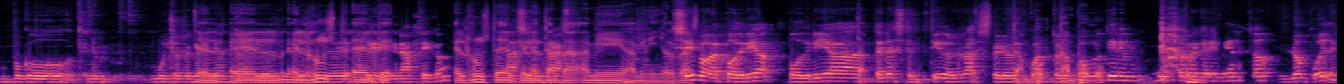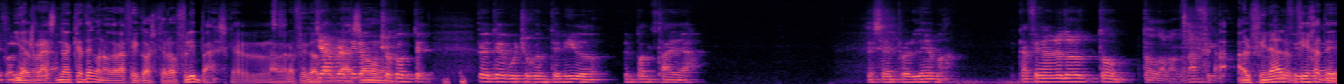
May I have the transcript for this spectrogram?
un poco tiene muchos requerimientos. El, el, Rust, el que, gráfico. El Rust el que le encanta a mi, a mi niño. Sí, pues podría, podría tener sentido el Rust, pues pero en cuanto el juego tiene muchos requerimientos, no puede. y el Rust no es que tenga unos gráficos que lo flipas, que los gráficos ya, pero tiene, mucho pero tiene mucho contenido en pantalla. Ese es el problema al final no todo, todo, lo gráfico. Al final, fíjate,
